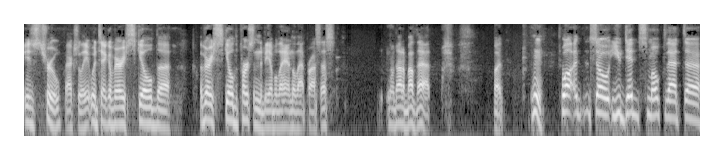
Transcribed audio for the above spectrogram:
is true. Actually, it would take a very skilled, uh, a very skilled person to be able to handle that process. No doubt about that. But, hmm. well, uh, so you did smoke that uh,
